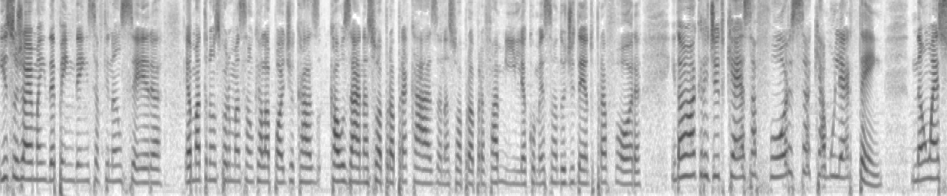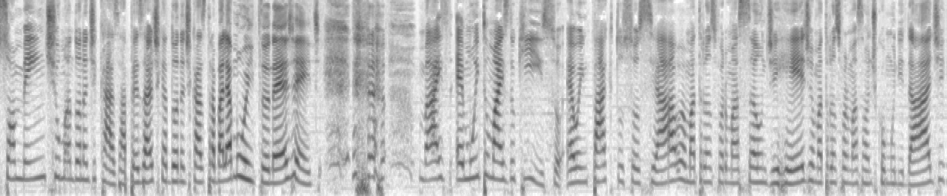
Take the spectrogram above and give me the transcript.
Isso já é uma independência financeira, é uma transformação que ela pode causar na sua própria casa, na sua própria família, começando de dentro para fora. Então eu acredito que é essa força que a mulher tem. Não é somente uma uma dona de casa, apesar de que a dona de casa trabalha muito, né, gente? Mas é muito mais do que isso. É o impacto social, é uma transformação de rede, é uma transformação de comunidade,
